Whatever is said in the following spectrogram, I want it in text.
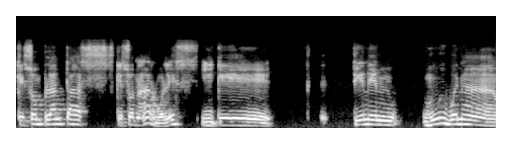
que son plantas, que son árboles y que tienen muy buena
